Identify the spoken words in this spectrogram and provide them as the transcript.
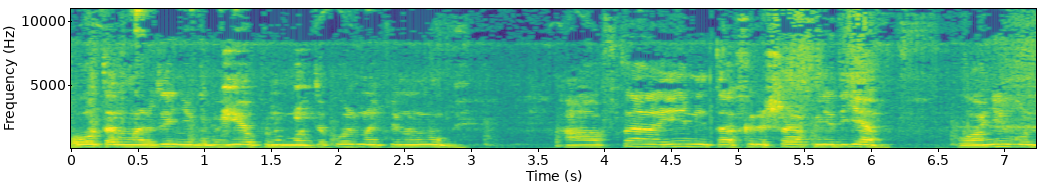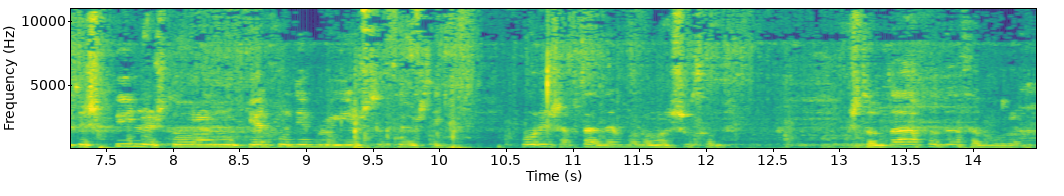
Όταν μας δίνει ευλογία ο πνευματικός να κοινωνούμε. Αυτά είναι τα χρυσά κλειδιά που ανοίγουν τις πύλες του ουρανού και έρχονται οι ευλογίες του Θεού στην Χωρίς αυτά δεν μπορούμε να σωθούμε. Στον τάφο δεν θα μπορούμε.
